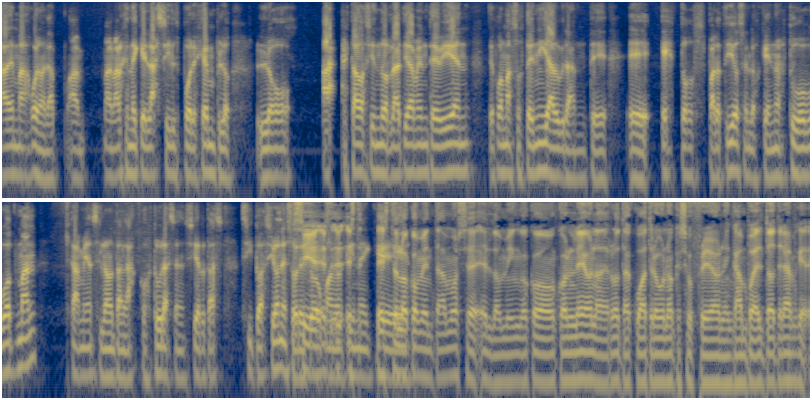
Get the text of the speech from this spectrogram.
Además, bueno, al margen de que la SILS, por ejemplo, lo ha estado haciendo relativamente bien de forma sostenida durante eh, estos partidos en los que no estuvo Botman, también se le notan las costuras en ciertas situaciones, sobre todo cuando tiene que... Esto lo comentamos eh, el domingo con, con Leo en la derrota 4-1 que sufrieron en campo del Tottenham, que,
